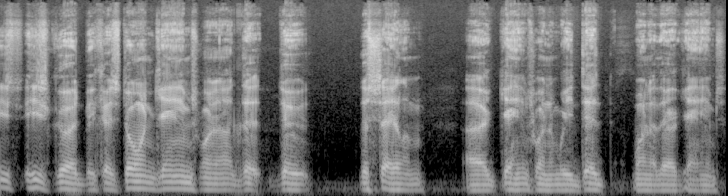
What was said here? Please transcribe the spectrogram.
he's he's good because doing games when I did, do the Salem uh, games when we did one of their games,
